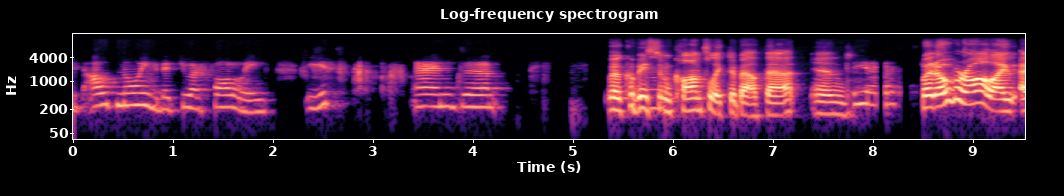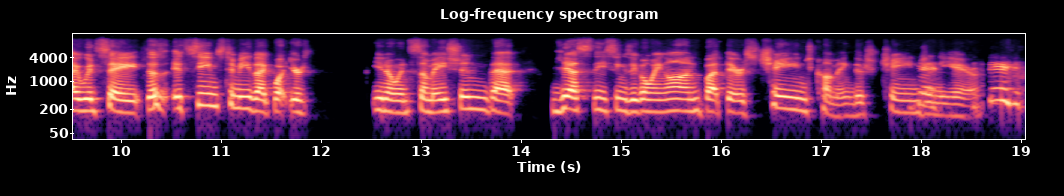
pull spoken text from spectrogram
without knowing that you are following it. And uh, well, it could be some conflict about that. And yes but overall, I, I would say does it seems to me like what you're, you know, in summation that yes, these things are going on, but there's change coming. There's change yes, in the air. The change is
